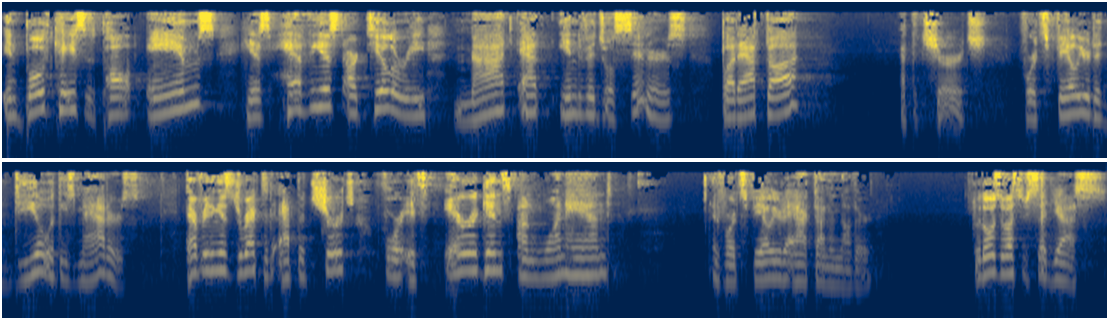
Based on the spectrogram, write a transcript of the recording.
In both cases, Paul aims his heaviest artillery not at individual sinners, but at the, at the church for its failure to deal with these matters. Everything is directed at the church for its arrogance on one hand and for its failure to act on another. For those of us who said yes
